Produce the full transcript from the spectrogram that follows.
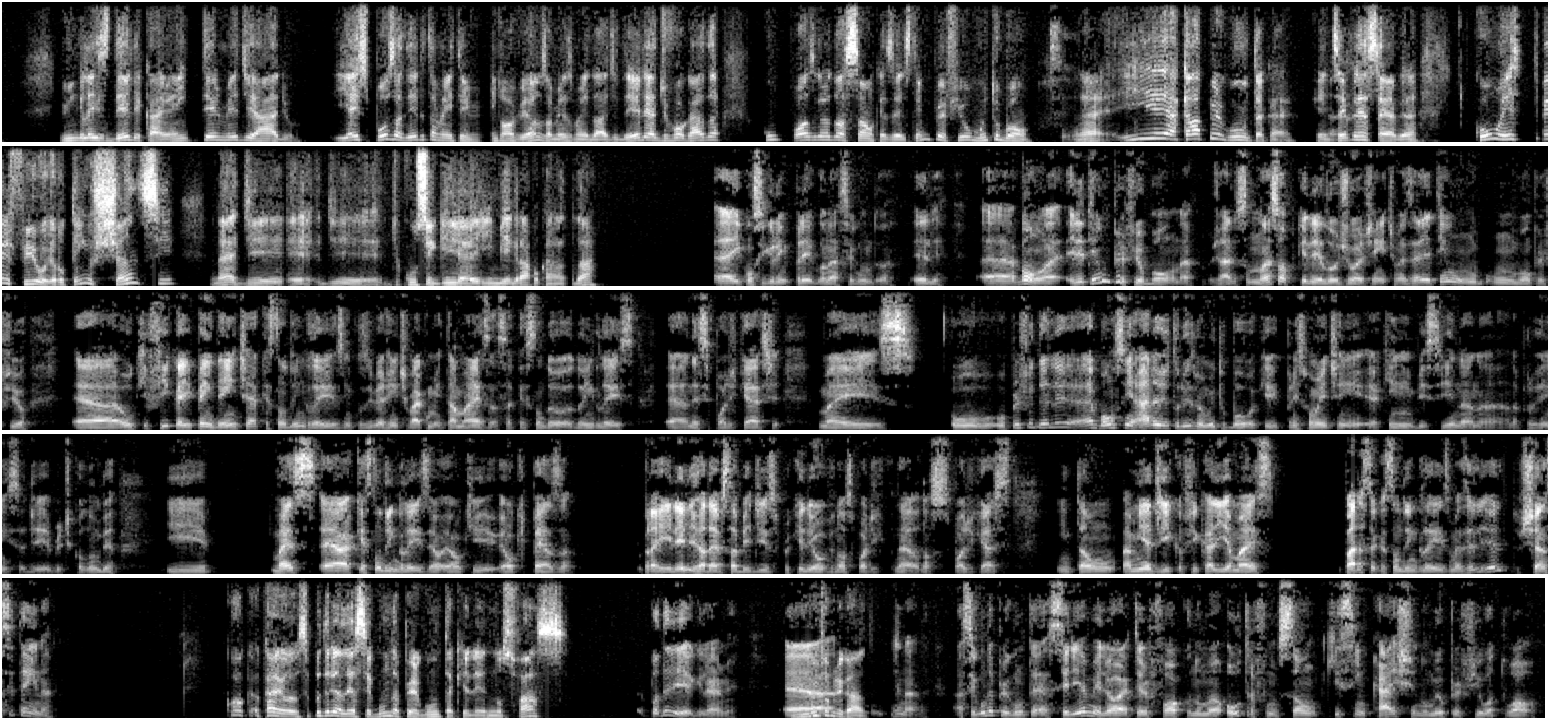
E o inglês dele, Caio, é intermediário. E a esposa dele também tem 29 anos, a mesma idade dele, é advogada com pós-graduação, quer dizer, eles têm um perfil muito bom. Né? E aquela pergunta, cara, que a gente é. sempre recebe, né? Com esse perfil, eu tenho chance né, de, de, de conseguir aí, migrar para o Canadá? É, e conseguir um emprego, né, segundo ele. É, bom, é, ele tem um perfil bom, né? O não é só porque ele elogiou a gente, mas ele tem um, um bom perfil. É, o que fica aí pendente é a questão do inglês. Inclusive, a gente vai comentar mais essa questão do, do inglês é, nesse podcast. Mas o, o perfil dele é bom, sim. A área de turismo é muito boa aqui, principalmente em, aqui em BC, na, na, na, província de British Columbia. E, mas é a questão do inglês é, é o, que, é o que pesa para ele. Ele já deve saber disso, porque ele ouve nosso pod, né, nossos podcasts. Então, a minha dica ficaria mais para essa questão do inglês, mas ele, ele chance tem, né? Qual, Caio, você poderia ler a segunda pergunta que ele nos faz? Eu poderia, Guilherme. É... Muito obrigado. De nada. A segunda pergunta é: seria melhor ter foco numa outra função que se encaixe no meu perfil atual,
